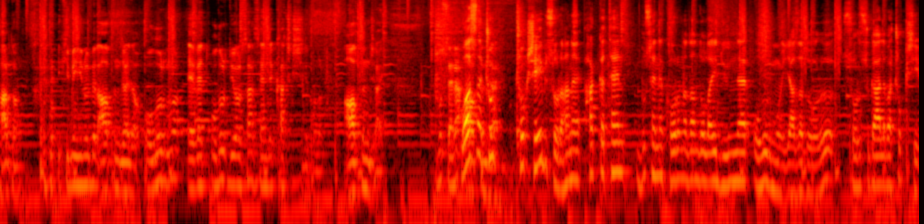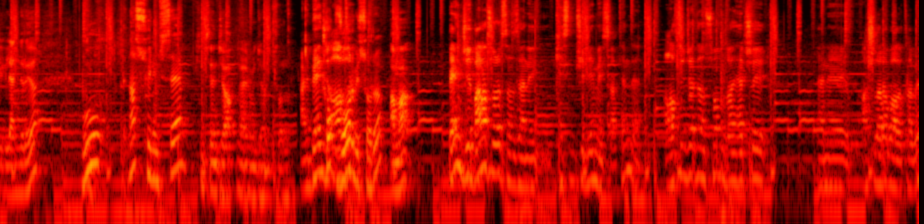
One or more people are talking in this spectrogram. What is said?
pardon 2021 6. ayda olur mu? Evet olur diyorsan sence kaç kişilik olur? 6. ay. Bu sene Bu aslında 6. çok ay. çok şey bir soru. Hani hakikaten bu sene koronadan dolayı düğünler olur mu yaza doğru sorusu galiba çok kişi ilgilendiriyor. Bu nasıl söyleyeyim size? Kimsenin cevap vermeyeceği bir soru. Hani bence Çok altın- zor bir soru. Ama Bence bana sorarsanız yani kesin bir şey diyemeyiz zaten de. 6. aydan sonra her şey yani aşılara bağlı tabi.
